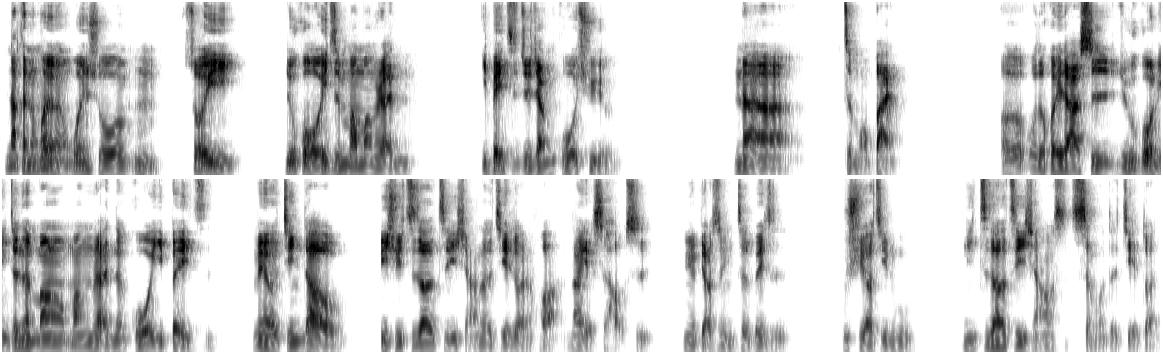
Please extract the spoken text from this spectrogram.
那可能会有人问说，嗯，所以如果我一直茫茫然，一辈子就这样过去了，那怎么办？呃，我的回答是，如果你真的茫茫然的过一辈子，没有进到必须知道自己想要的阶段的话，那也是好事，因为表示你这辈子不需要进入你知道自己想要什么的阶段。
